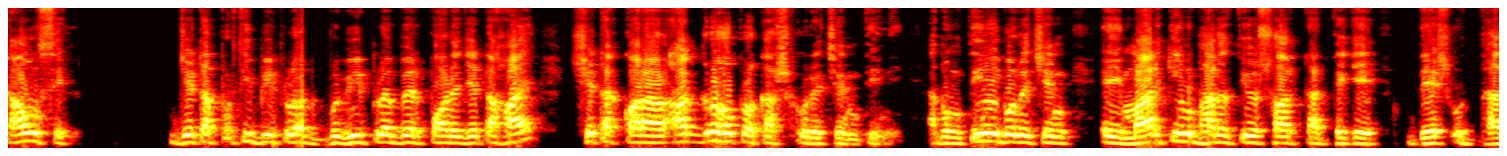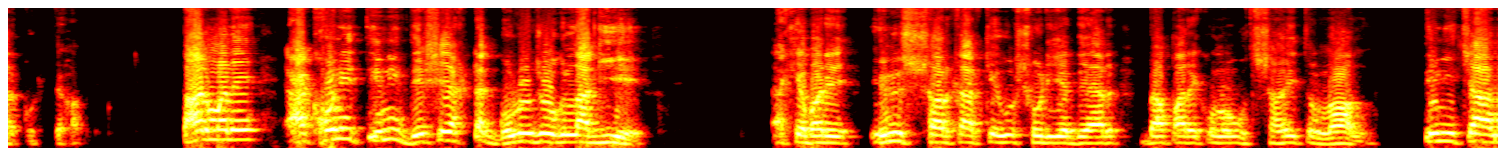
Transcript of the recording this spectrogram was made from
কাউন্সিল যেটা প্রতি বিপ্লব, বিপ্লবের পরে যেটা হয়, সেটা করার আগ্রহ প্রকাশ করেছেন তিনি। এবং তিনি বলেছেন, এই মার্কিন ভারতীয় সরকার থেকে দেশ উদ্ধার করতে হবে। তার মানে এখনই তিনি দেশে একটা গোলযোগ লাগিয়ে একেবারে ইউনিশ সরকারকে সরিয়ে দেওয়ার ব্যাপারে কোনো উৎসাহিত নন। তিনি চান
